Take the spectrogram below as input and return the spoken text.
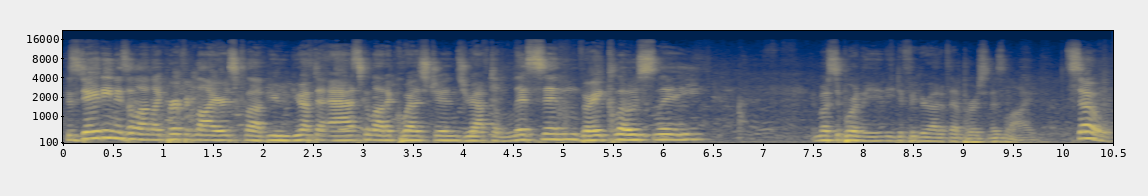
Because dating is a lot like Perfect Liars Club. You, you have to ask a lot of questions, you have to listen very closely. And most importantly, you need to figure out if that person is lying. So,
